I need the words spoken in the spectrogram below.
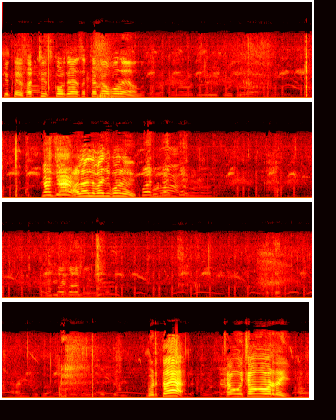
कितने सठी स्कोर दिया सठ का बोल रहे हैं अले भाई कौन है? बुढ़ता छंग छंग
